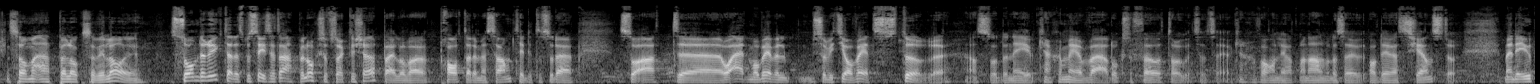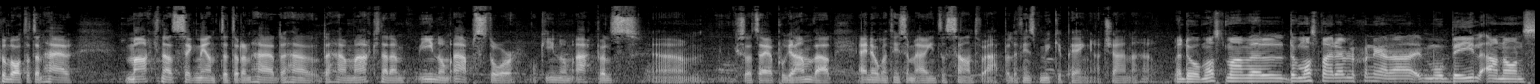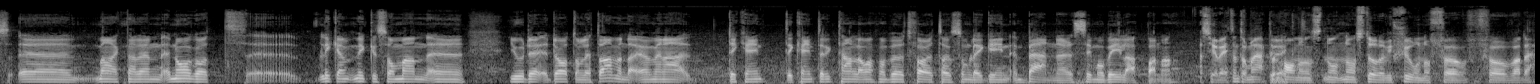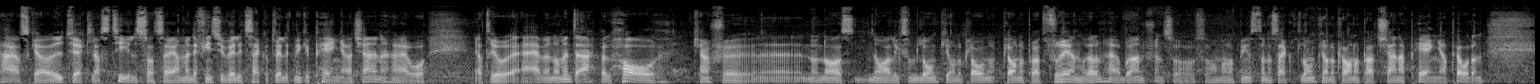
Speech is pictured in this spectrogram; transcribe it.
Som Apple också vill ha ju. Som det ryktades precis att Apple också försökte köpa eller var, pratade med samtidigt och sådär. Så att, eh, och AdMob är väl så vitt jag vet större. Alltså den är kanske mer värd också företaget så att säga. Kanske vanligare att man använder sig av deras tjänster. Men det är uppenbart att den här marknadssegmentet och den här, den här, den här marknaden inom App Store och inom Apples um, så att säga programvärld är någonting som är intressant för Apple. Det finns mycket pengar att tjäna här. Men då måste man väl då måste man revolutionera mobilannonsmarknaden eh, något eh, lika mycket som man eh, gjorde datorn lätt att använda. Jag menar, det kan, inte, det kan inte riktigt handla om att man behöver ett företag som lägger in banners i mobilapparna. Alltså jag vet inte om Apple direkt. har någon, någon, någon, större visioner för, för vad det här ska utvecklas till så att säga. Men det finns ju väldigt, säkert väldigt mycket pengar att tjäna här. Och jag tror även om inte Apple har kanske eh, några, några liksom långtgående planer, planer på att förändra den här branschen så, så har man åtminstone säkert långtgående planer på att tjäna pengar på den.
